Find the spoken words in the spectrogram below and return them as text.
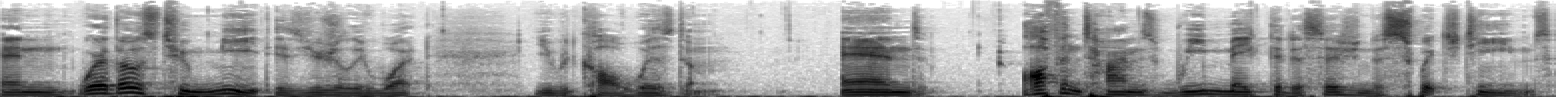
And where those two meet is usually what you would call wisdom. And oftentimes we make the decision to switch teams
